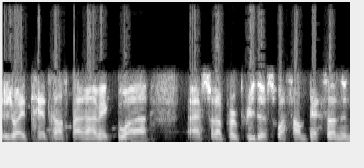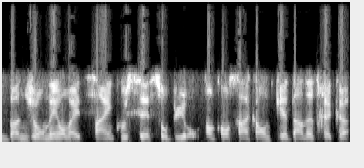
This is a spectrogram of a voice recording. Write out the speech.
je vais être très transparent avec toi. Euh, sur un peu plus de 60 personnes, une bonne journée, on va être 5 ou 6 au bureau. Donc, on se rend compte que dans notre cas,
